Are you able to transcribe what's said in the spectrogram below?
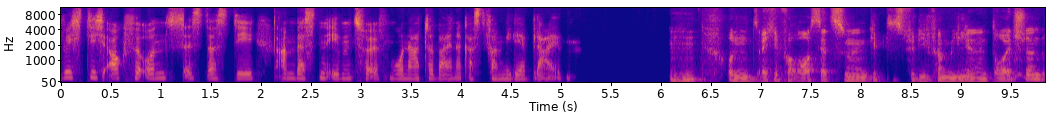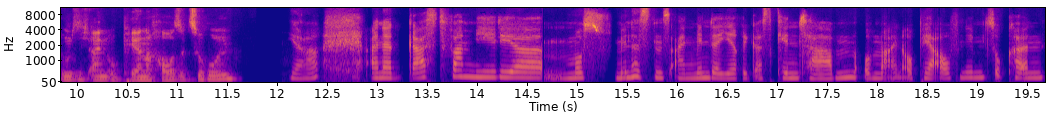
wichtig auch für uns ist, dass die am besten eben zwölf Monate bei einer Gastfamilie bleiben. Mhm. Und welche Voraussetzungen gibt es für die Familien in Deutschland, um sich einen Au-pair nach Hause zu holen? Ja, eine Gastfamilie muss mindestens ein minderjähriges Kind haben, um ein Au-pair aufnehmen zu können,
